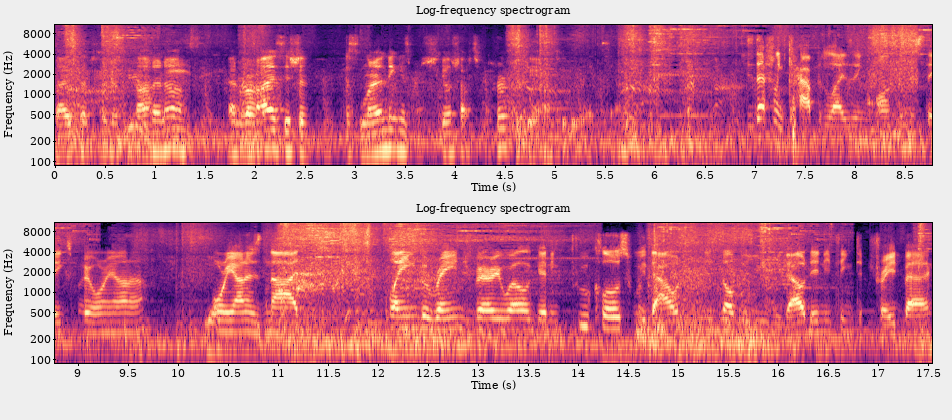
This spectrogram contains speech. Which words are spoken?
Biceps just not enough. And Ryze is just, just landing his skill shots perfectly onto the side. He's definitely capitalizing on the mistakes by Oriana. Yeah. Oriana is not playing the range very well, getting too close without his W, without anything to trade back.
